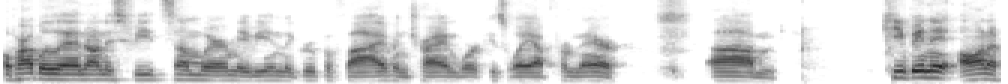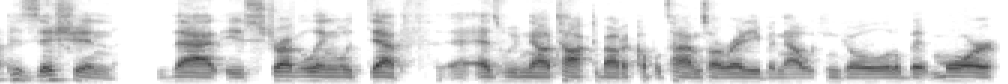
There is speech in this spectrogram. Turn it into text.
He'll probably land on his feet somewhere, maybe in the group of five, and try and work his way up from there. Um, keeping it on a position that is struggling with depth, as we've now talked about a couple times already, but now we can go a little bit more,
